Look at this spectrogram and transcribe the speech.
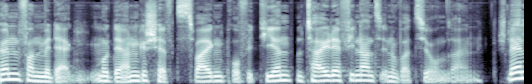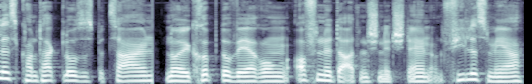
können von modernen Geschäftszweigen profitieren und Teil der Finanzinnovation sein. Schnelles, kontaktloses Bezahlen, neue Kryptowährungen, offene Datenschnittstellen und vieles mehr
